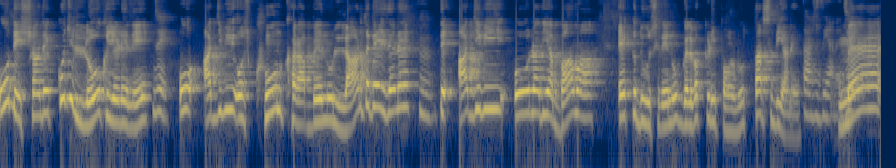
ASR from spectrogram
ਉਹ ਦੇਸ਼ਾਂ ਦੇ ਕੁਝ ਲੋਕ ਜਿਹੜੇ ਨੇ ਉਹ ਅੱਜ ਵੀ ਉਸ ਖੂਨ ਖਰਾਬੇ ਨੂੰ ਲਾਹਣਤ ਭੇਜਦੇ ਨੇ ਤੇ ਅੱਜ ਵੀ ਉਹਨਾਂ ਦੀਆਂ ਬਾਹਾਂ ਇੱਕ ਦੂਸਰੇ ਨੂੰ ਗਲਵੱਕੜੀ ਪਾਉਣ ਨੂੰ ਤਰਸਦੀਆਂ ਨੇ। ਤਰਸਦੀਆਂ ਨੇ ਜੀ। ਮੈਂ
